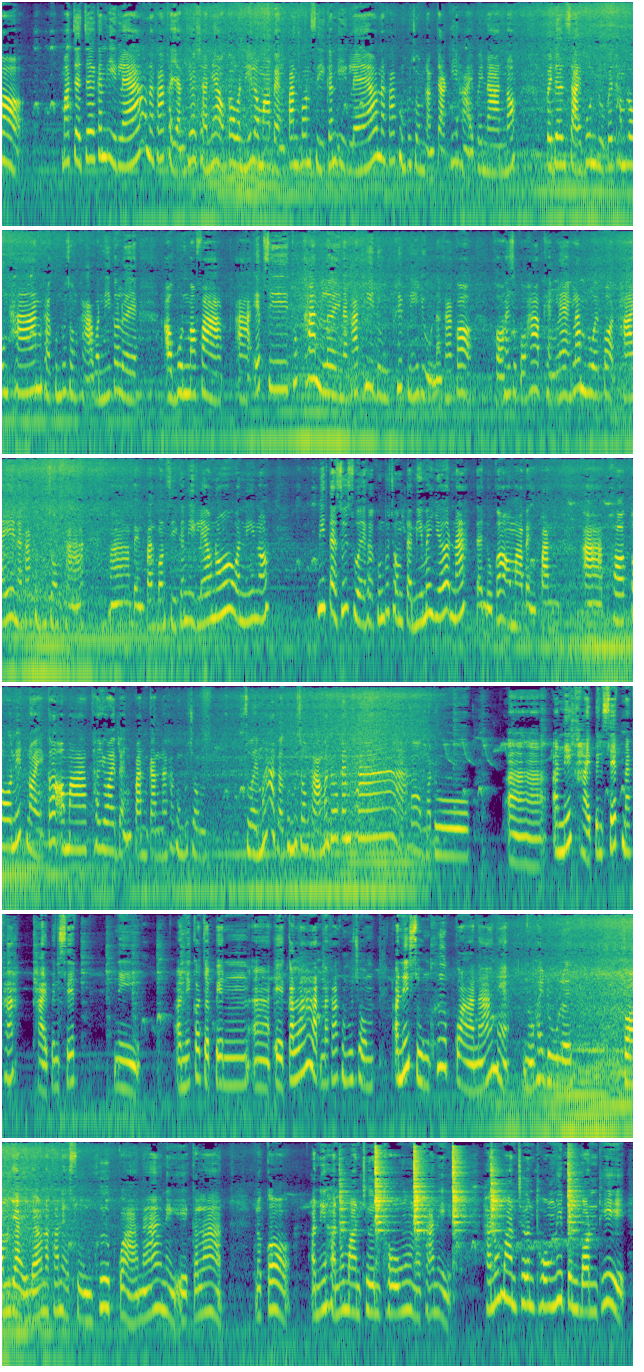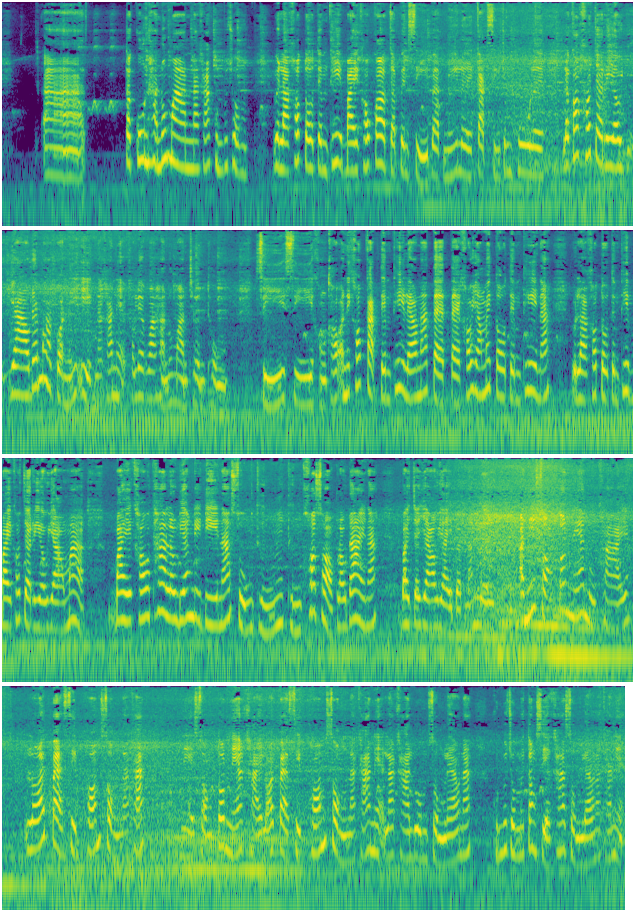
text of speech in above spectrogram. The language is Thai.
ก็มาเจอเจอกันอีกแล้วนะคะ ขยันเที่ยว channel ก็วันนี้เรามาแบ่งปันบอนสีกันอีกแล้วนะคะ คุณผู้ชมหลังจากที่หายไปนานเนาะไปเดินสายบุญอยู่ไปทำโรงทานค่ะ คุณผู้ชมขาวันนี้ก็เลยเอาบุญมาฝากอ่า FC ทุกท่านเลยนะคะ ที่ดูคลิปนี้อยู่นะคะ ก็ขอให้สุขภาพแข็งแรงร่ำรวยปลอดภัยนะคะ คุณผู้ชมขามาแบ่งปันบอนสีกันอีกแล้วเนาะวันนี้เนาะ มีแต่สวยๆค่ะคุณผู้ชมแต่มีไม่เยอะนะ แต่หนูก็เอามาแบ่งปันอพอโตนิดหน่อยก็เอามาทยอยแบ่งปันกันนะคะ คุณผู้ชมสวยมากค่ะคุณผู้ชมค่ะมาดูกันค่ะก็มาดูออันนี้ขายเป็นเซตนะคะ ขายเป็นเซตนี่ อันนี้ก็จะเป็นอเอกราชนะคะ คุณผู้ชม อันนี้สูงคืบกว่านะเนี่ยหนูให้ดูเลยฟอร์มใหญ่แล้วนะคะเนี่ยสูงคืบกว่านะนี่เอกราช แล้วก็ อันนี้หนุมานเชิญธงนะคะนี่หนุมานเชิญธงนี่เป็นบอลที่ตระกูลหนุมานนะคะ คุณผู้ชม เวลาเขาโตเต็มที่ใบเขาก็จะเป็นสีแบบนี้เลยกัดสีชมพูเลย แล้วก็เขาจะเรียวยาวได้มากกว่านี้อีกนะคะ เนี่ยเขาเรียกว่าหนุมานเชิญธงสีสีของเขาอันนี้เขากัดเต็มที่แล้วนะ แต่แต่เขายังไม่โตเต็มที่นะ เวลาเขาโตเต็มที่ใบเขาจะเรียวยาวมาก ใบเขาถ้าเราเลี้ยงดีๆ นะ สูงถึงถึงข้อศอกเราได้นะ ใบจะยาวใหญ่แบบนั้นเลย อันนี้สองต้นนี้หนูขายร้อยแปดสิบพร้อมส่งนะคะนี่สองต้นนี้ขายร้อยแปดสิบพร้อมส่งนะคะเนี่ยราคารวมส่งแล้วนะ คุณผู้ชมไม่ต้องเสียค่าส่งแล้วนะคะเนี่ย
